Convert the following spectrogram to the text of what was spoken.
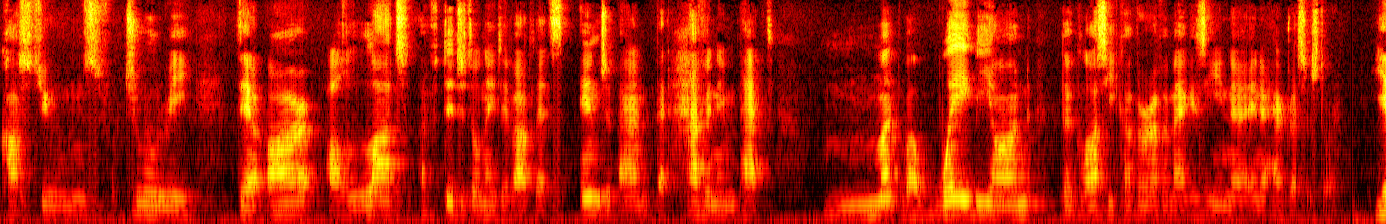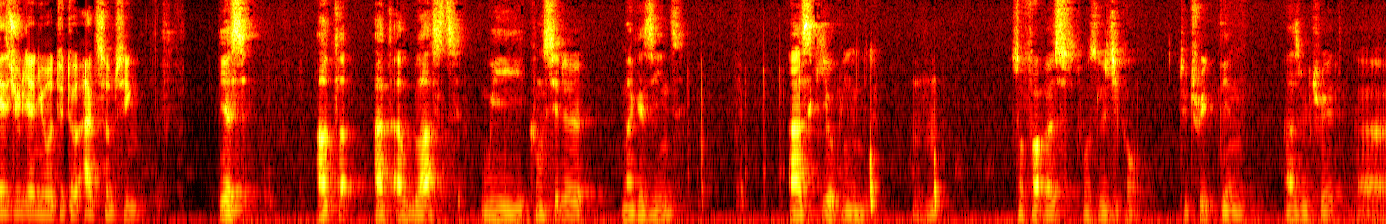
costumes, for jewelry. There are a lot of digital native outlets in Japan that have an impact much, well, way beyond the glossy cover of a magazine uh, in a hairdresser store. Yes, Julien, you wanted to add something. Yes, at, at Outblast, we consider magazines as key opinion leader. Mm-hmm. So for us, it was logical to treat them as we treat uh,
